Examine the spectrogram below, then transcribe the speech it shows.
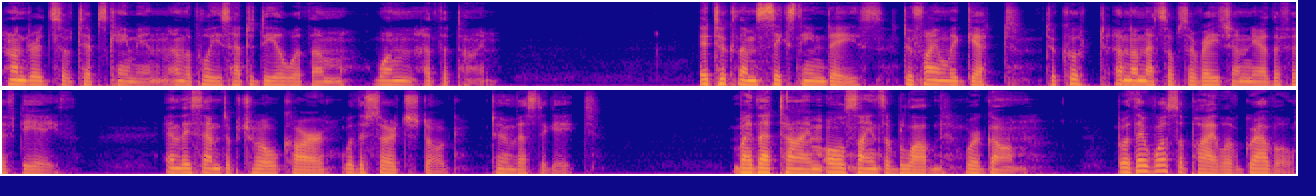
Hundreds of tips came in, and the police had to deal with them one at a time. It took them 16 days to finally get to Kurt and Annette's observation near the 58th, and they sent a patrol car with a search dog to investigate. By that time, all signs of blood were gone, but there was a pile of gravel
